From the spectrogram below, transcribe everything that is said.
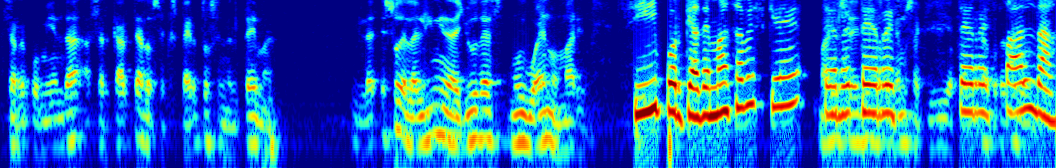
se recomienda acercarte a los expertos en el tema. Eso de la línea de ayuda es muy bueno, Mario. Sí, porque además, ¿sabes qué? te, te, respalda.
